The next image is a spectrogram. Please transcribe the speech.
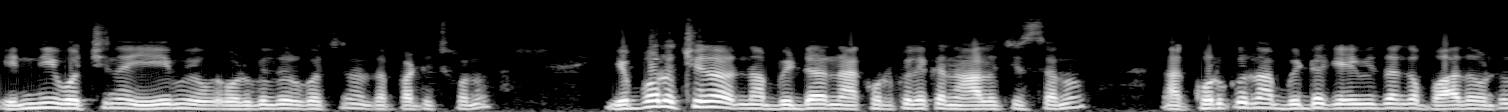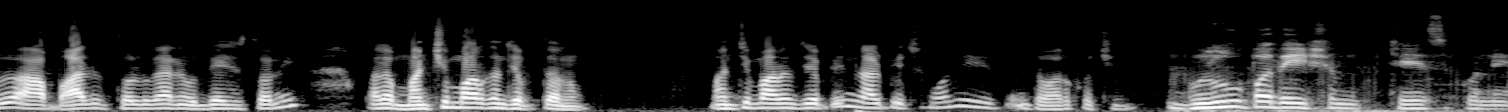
ఎన్ని వచ్చినా ఏమి ఒడుగుదొరికి వచ్చినా అంత పట్టించుకోను. ఎవరు వచ్చినా నా బిడ్డ నా కొడుకు లెక్క నేను ఆలోచిస్తాను. నా కొడుకు నా బిడ్డకి ఏ విధంగా బాధ ఉంటుందో ఆ బాధ తొలగానే ఉద్దేశంతో వాళ్ళకి మంచి మార్గం చెప్తాను. మంచి మార్గం చెప్పి నడిపించుకొని ఇంతవరకు వచ్చింది. గురూపదేశం చేసుకునే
